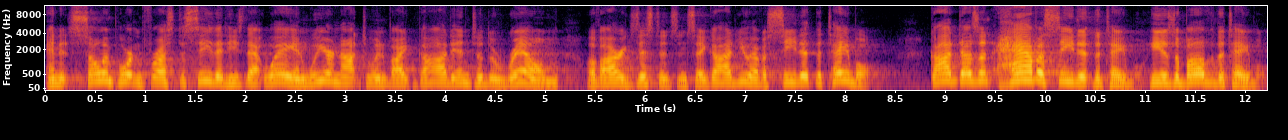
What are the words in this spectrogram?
And it's so important for us to see that He's that way, and we are not to invite God into the realm of our existence and say, God, you have a seat at the table. God doesn't have a seat at the table, He is above the table.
